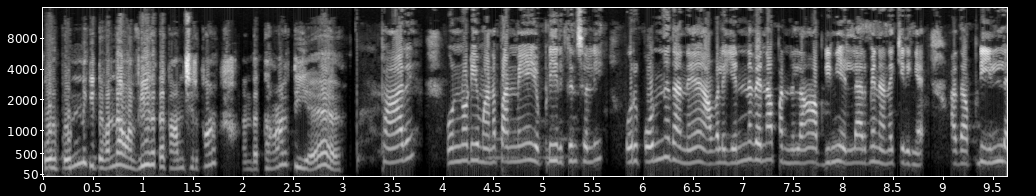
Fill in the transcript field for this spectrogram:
ஒரு பொண்ணு கிட்ட வந்து அவன் வீரத்தை காமிச்சிருக்கான். அந்த கார்த்திய பாரு உன்னுடைய மனப்பான்மையே எப்படி இருக்குன்னு சொல்லி ஒரு பொண்ணு தானே அவளை என்ன வேணா பண்ணலாம் அப்படின்னு எல்லாருமே நினைக்கிறீங்க. அது அப்படி இல்ல.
